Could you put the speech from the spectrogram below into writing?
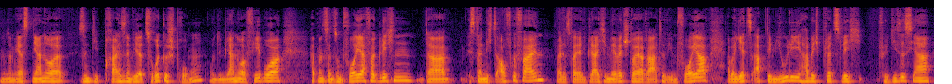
am 1. Januar sind die Preise dann wieder zurückgesprungen und im Januar, Februar hat man es dann zum Vorjahr verglichen. Da ist dann nichts aufgefallen, weil das war ja die gleiche Mehrwertsteuerrate wie im Vorjahr. Aber jetzt ab dem Juli habe ich plötzlich für dieses Jahr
